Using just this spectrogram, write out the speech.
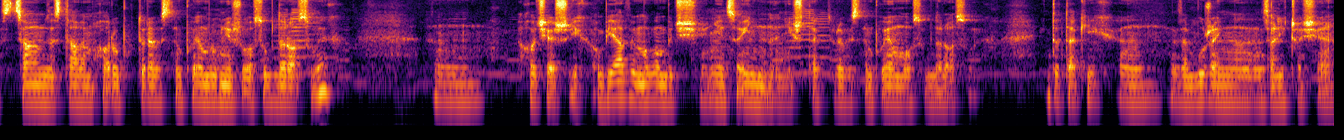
z całym zestawem chorób, które występują również u osób dorosłych, chociaż ich objawy mogą być nieco inne niż te, które występują u osób dorosłych. Do takich ym, zaburzeń no, zalicza się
